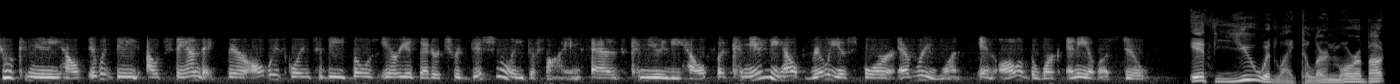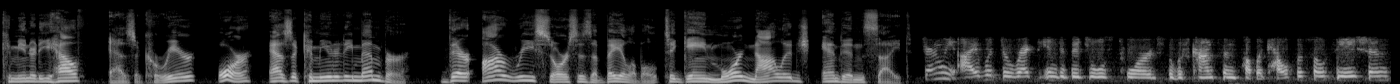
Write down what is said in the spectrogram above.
to community health, it would be outstanding. There are always going to be those areas that are traditionally defined as community health, but community health really is for everyone in all of the work any of us do. If you would like to learn more about community health as a career or as a community member, there are resources available to gain more knowledge and insight. Generally, I would direct individuals towards the Wisconsin Public Health Association,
